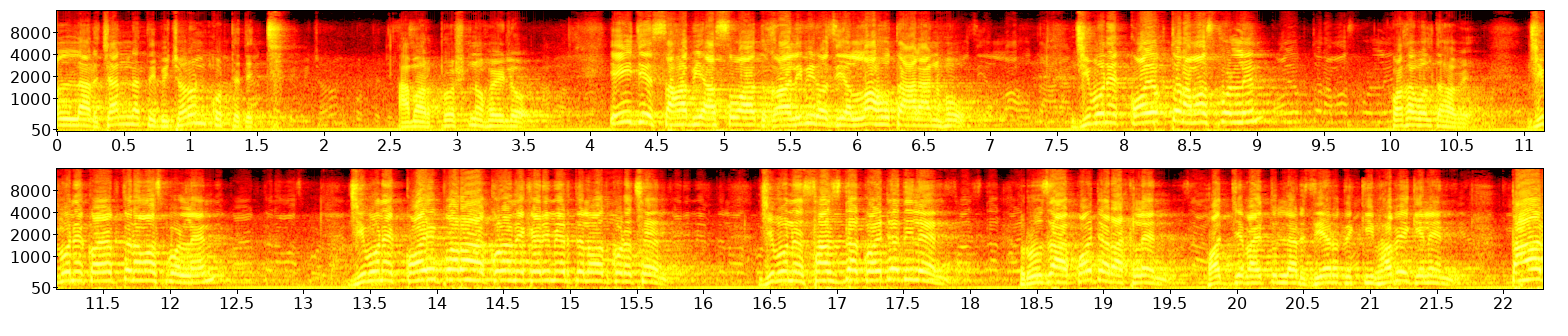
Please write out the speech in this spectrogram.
আল্লাহর জান্নাতে বিচরণ করতে দেখছি। আমার প্রশ্ন হইল, এই যে সাহাবি আসওয়াদ গালিবি রাজি আল্লাহ তালানহ জীবনে কয়েকত নামাজ পড়লেন? কথা বলতে হবে। জীবনে কয়েকত নামাজ পড়লেন? জীবনে কয় পারা কোরআনে কারিমের তেলাওয়াত করেছেন? জীবনে সাজদা কয়টা দিলেন? রোজা কয়টা রাখলেন? হজ্জে বাইতুল্লাহর জিয়ারতে কীভাবে গেলেন? তার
